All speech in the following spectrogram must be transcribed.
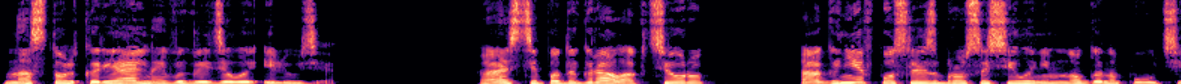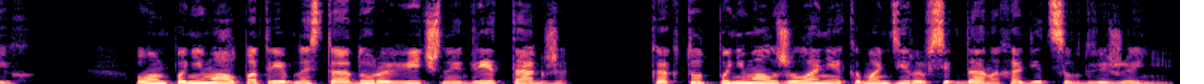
Настолько реальной выглядела иллюзия. Асти подыграл актеру, а гнев после сброса силы немного напоутих. Он понимал потребность Теодора в вечной игре так же, как тот понимал желание командира всегда находиться в движении.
